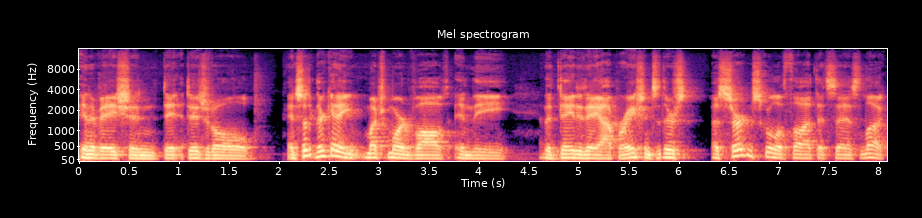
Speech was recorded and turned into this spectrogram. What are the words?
innovation, di- digital. And so they're getting much more involved in the, the day to day operations. There's a certain school of thought that says, look,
